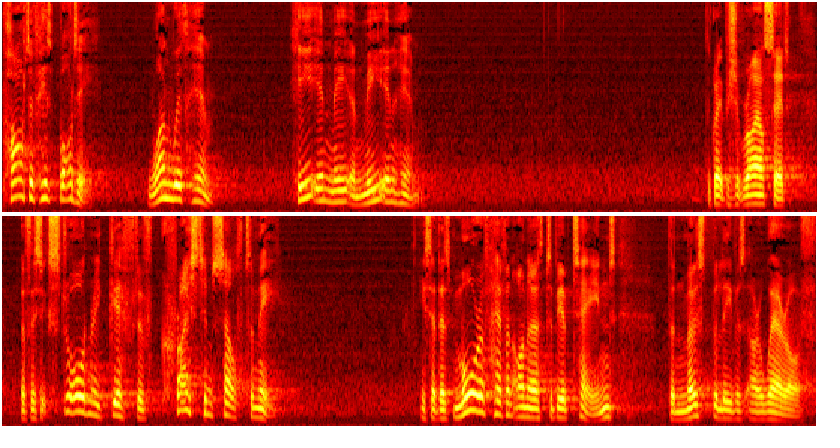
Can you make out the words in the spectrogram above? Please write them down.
part of His body, one with Him. He in me and me in Him. the great Bishop Ryle said of this extraordinary gift of Christ Himself to me. He said, There's more of heaven on earth to be obtained than most believers are aware of.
